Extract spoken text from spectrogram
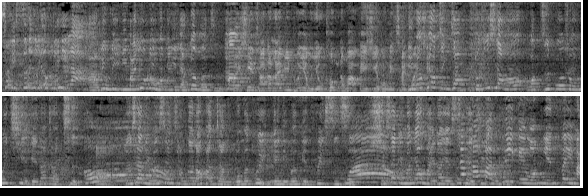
所以是六粒啦，啊，六粒，你买六粒，我给你两个盒子。好，现场的来宾朋友有空的话，可以去后面参观。你们不要紧张，等一下哦，我直播的时候会切给大家吃。哦。等下你们现场的老板讲，我们会给你们免费试吃。哇。等下你们要买的也是可以去。老板可以给我免费嘛？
